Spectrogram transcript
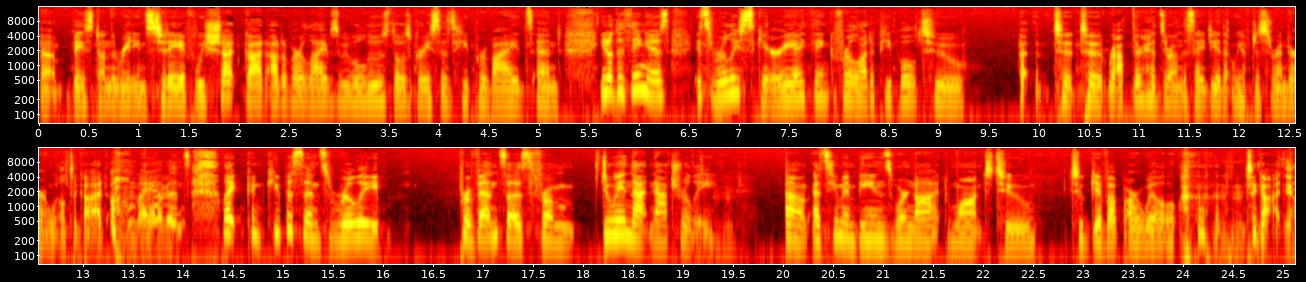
um, based on the readings today, if we shut God out of our lives, we will lose those graces He provides. And you know, the thing is, it's really scary. I think for a lot of people to uh, to to wrap their heads around this idea that we have to surrender our will to God. Oh my mm-hmm. heavens! Like concupiscence really prevents us from doing that naturally. Mm-hmm. Um, as human beings, we're not want to to give up our will mm-hmm. to God. Yeah.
